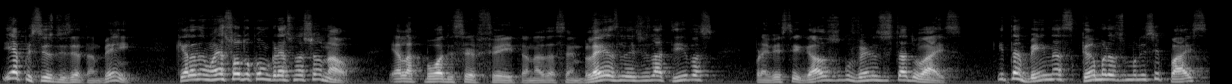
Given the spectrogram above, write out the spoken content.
E é preciso dizer também que ela não é só do Congresso Nacional. Ela pode ser feita nas assembleias legislativas para investigar os governos estaduais e também nas câmaras municipais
